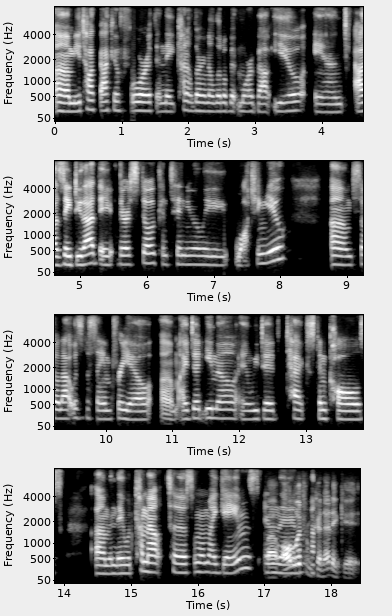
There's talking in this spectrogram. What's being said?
um, you talk back and forth, and they kind of learn a little bit more about you. And as they do that, they they're still continually watching you Um, so that was the same for Yale. Um, I did email and we did text and calls, um, and they would come out to some of my games. And wow, then, all the way from Connecticut.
